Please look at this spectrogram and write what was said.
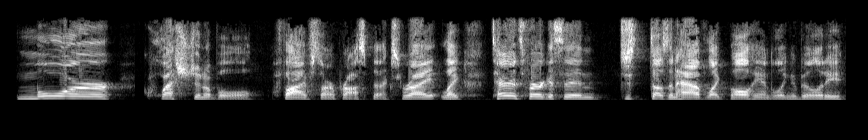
more questionable five star prospects, right? Like Terrence Ferguson just doesn't have like ball handling ability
